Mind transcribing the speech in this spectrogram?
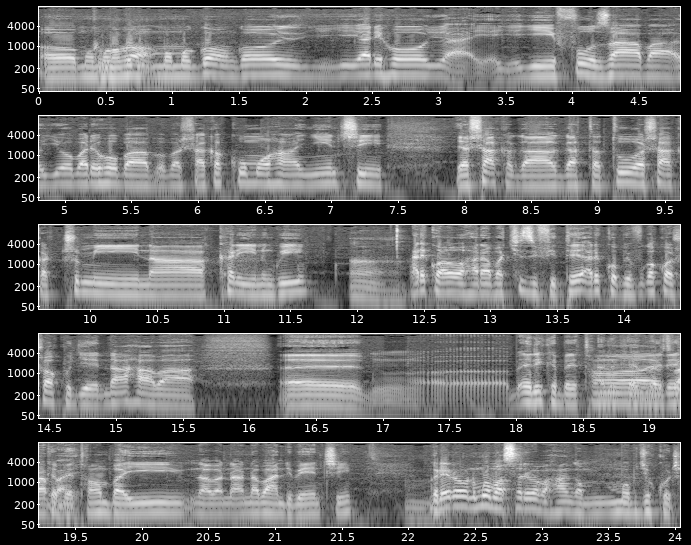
mu mugongo. ariho yifuza iyo bariho ba- ba- bashaka kumuha nyinshi. Yashakaga gatatu ashaka cumi na karindwi. Ariko hari abakizifite ariko bivuga ko bashobora kugenda haba eric bertrand Eric Bertrand eric bertrand bayi n'aba- na- n'abandi benshi. Ubwo rero ni umwe mu basore b'abahanga mu by'ukuri.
